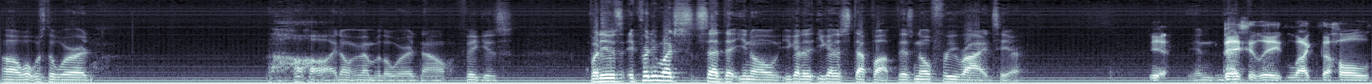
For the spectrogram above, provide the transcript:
uh, what was the word? Oh, I don't remember the word now. Figures, but it was it pretty much said that you know you gotta you gotta step up. There's no free rides here. Yeah, And that- basically like the whole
